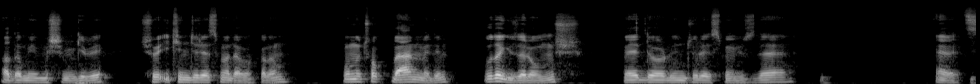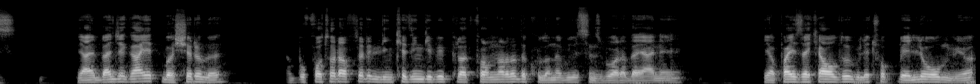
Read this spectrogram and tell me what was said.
adamıymışım gibi. Şu ikinci resme de bakalım. Bunu çok beğenmedim. Bu da güzel olmuş. Ve dördüncü resmimizde evet. Yani bence gayet başarılı. Bu fotoğrafları LinkedIn gibi platformlarda da kullanabilirsiniz bu arada. Yani yapay zeka olduğu bile çok belli olmuyor.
